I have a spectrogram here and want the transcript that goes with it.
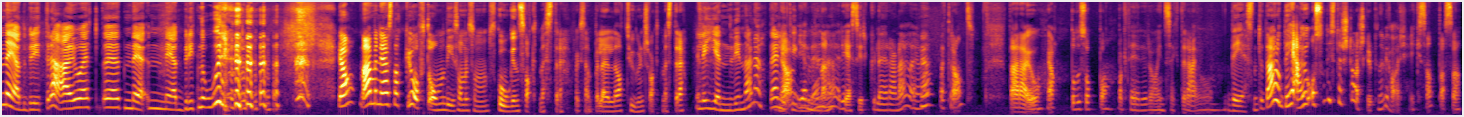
nedbrytere er jo et, et nedbrytende ord. Ja, nei, men jeg snakker jo ofte om de som liksom skogens vaktmestere, f.eks., eller naturens vaktmestere. Eller gjenvinnerne. Det er litt Ja, hyggelig. gjenvinnerne, resirkulererne, ja, Ja. et eller annet. Der er jo, ja, både sopp og bakterier og insekter er jo vesentlig der. Og det er jo også de største artsgruppene vi har, ikke sant. Altså,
